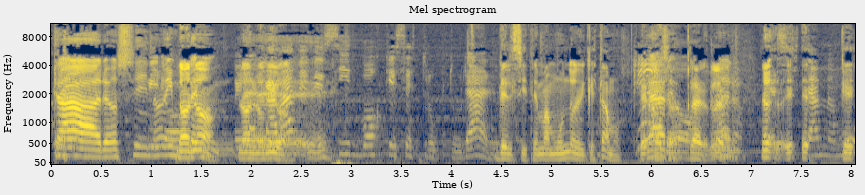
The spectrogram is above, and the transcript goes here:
Claro, sí, no, no, no, no, no digo. de decir vos que es estructural. Del sistema mundo en el que estamos. Claro, claro, claro. Eh, eh,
